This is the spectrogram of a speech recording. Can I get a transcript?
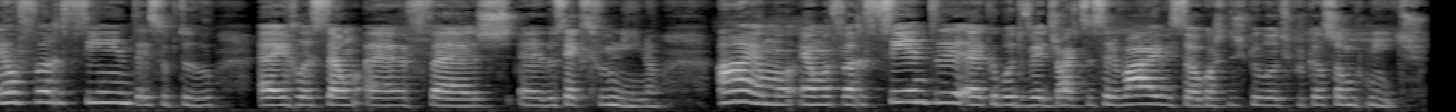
é um fã recente, e sobretudo uh, em relação a fãs do sexo feminino. Ah, é uma, é uma fã recente, acabou de ver Drive to Survive e só gosta dos pilotos porque eles são bonitos.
